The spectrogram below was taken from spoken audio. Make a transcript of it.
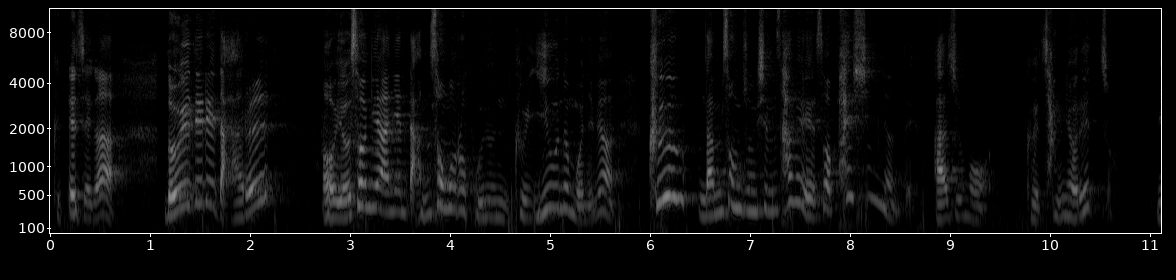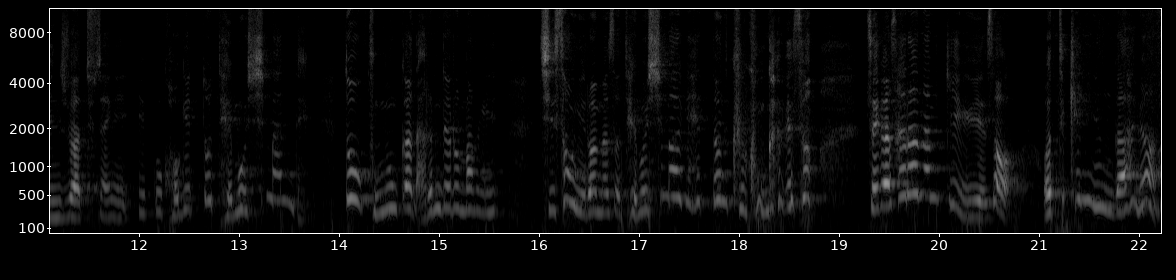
그때 제가 너희들이 나를 어, 여성이 아닌 남성으로 보는 그 이유는 뭐냐면 그 남성 중심 사회에서 80년대 아주 뭐 그 장렬했죠. 민주화 투쟁이 있고 거기 또 데모 심한데 또 국문과 나름대로 막 지성 이러면서 데모 심하게 했던 그 공간에서 제가 살아남기 위해서 어떻게 했는가 하면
